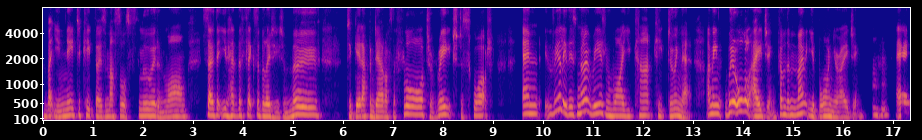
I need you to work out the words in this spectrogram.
but you need to keep those muscles fluid and long so that you have the flexibility to move, to get up and down off the floor, to reach, to squat. And really, there's no reason why you can't keep doing that. I mean, we're all aging. From the moment you're born, you're aging. Mm-hmm. And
